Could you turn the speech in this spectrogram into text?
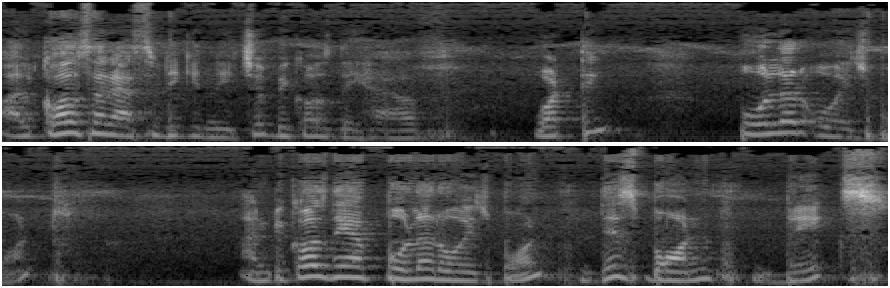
Alcohols are acidic in nature because they have what thing? Polar OH bond and because they have polar OH bond, this bond breaks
